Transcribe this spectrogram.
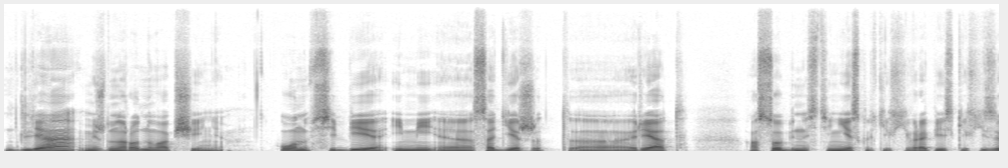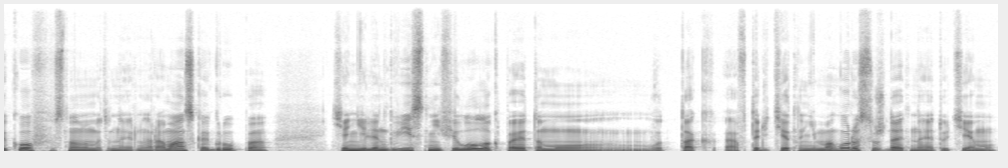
для международного общения. Он в себе име... Э, содержит э, ряд особенностей нескольких европейских языков. В основном это, наверное, романская группа. Я не лингвист, не филолог, поэтому вот так авторитетно не могу рассуждать на эту тему.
